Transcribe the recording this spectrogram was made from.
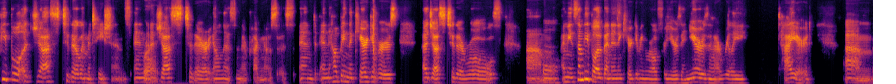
people adjust to their limitations and right. adjust to their illness and their prognosis and and helping the caregivers adjust to their roles um, mm. i mean some people have been in a caregiving role for years and years and are really tired um,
